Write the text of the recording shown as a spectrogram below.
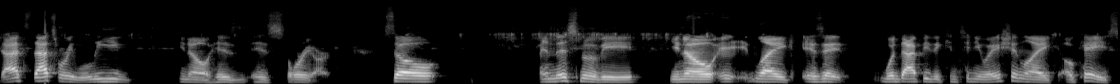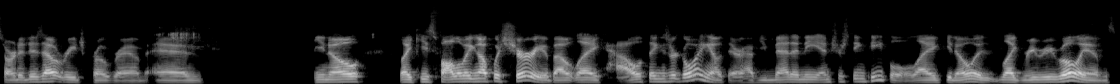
That's that's where he leaves, you know, his his story arc. So in this movie, you know, it, like, is it would that be the continuation? Like, okay, he started his outreach program, and you know, like he's following up with Shuri about like how things are going out there. Have you met any interesting people? Like, you know, like Riri Williams.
